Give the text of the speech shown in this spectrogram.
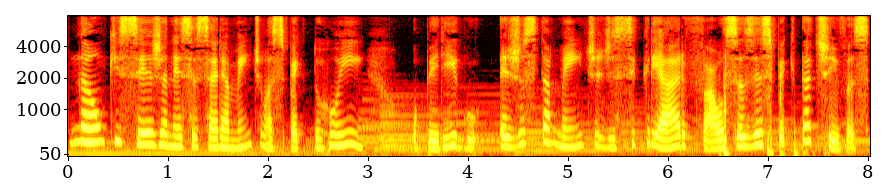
Não que seja necessariamente um aspecto ruim, o perigo é justamente de se criar falsas expectativas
